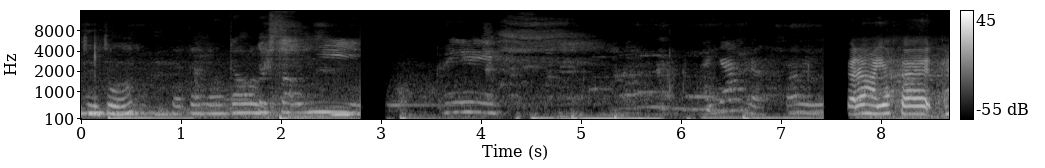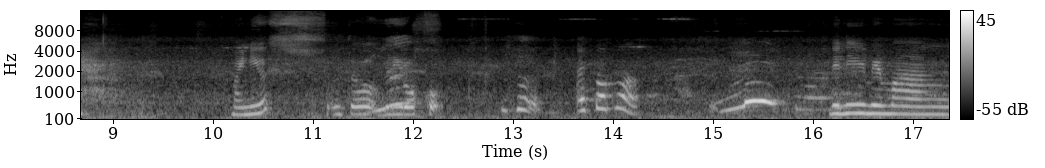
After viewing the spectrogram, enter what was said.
Tutup tahu. Nak. Sekarang ayah kat My News untuk beli rokok. Apa apa? Dia ni memang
